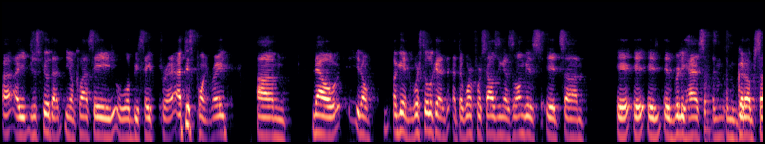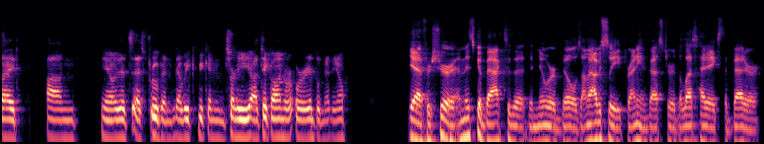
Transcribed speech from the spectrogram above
I, I just feel that you know Class A will be safer at this point, right? Um, now you know again we're still looking at, at the workforce housing as long as it's um, it, it, it really has some, some good upside. Um, you know that's, as proven that we, we can certainly uh, take on or, or implement. You know. Yeah, for sure. And let's go back to the the newer builds. I mean, obviously, for any investor, the less headaches, the better.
